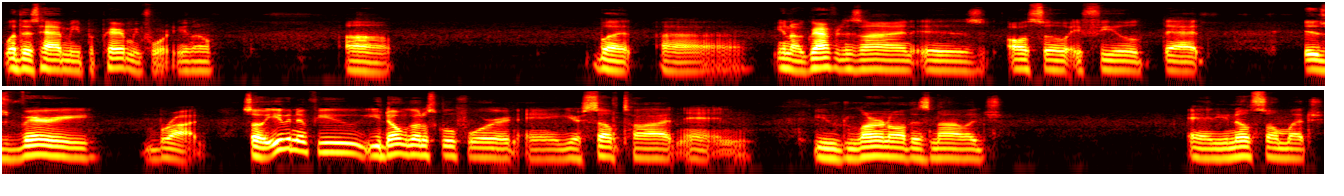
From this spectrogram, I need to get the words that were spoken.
what this had me prepare me for, you know. Uh, but you know, graphic design is also a field that is very broad. So even if you you don't go to school for it and you're self-taught and you learn all this knowledge and you know so much,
